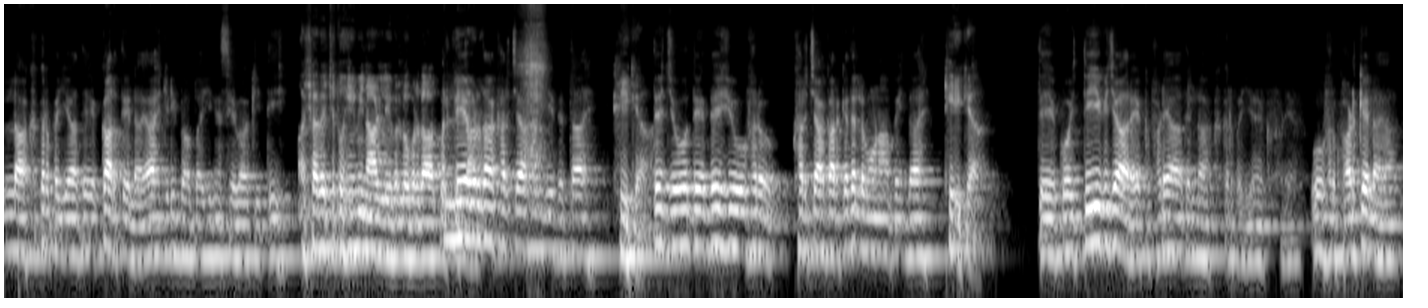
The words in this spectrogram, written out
ਲੱਖ ਕੁ ਰੁਪਈਆ ਤੇ ਘਰ ਤੇ ਲਾਇਆ ਹੈ ਜਿਹੜੀ ਬਾਬਾ ਜੀ ਨੇ ਸੇਵਾ ਕੀਤੀ ਅੱਛਾ ਵਿੱਚ ਤੁਸੀਂ ਵੀ ਨਾਲ ਲੇਬਰ ਲੋਬਰ ਦਾ ਕੁਝ ਕੀਤਾ? ਲੇਬਰ ਦਾ ਖਰਚਾ ਹਾਂਜੀ ਦਿੱਤਾ ਹੈ ਠੀਕ ਆ। ਤੇ ਜੋ ਦਿੰਦੇ ਸੀ ਉਹ ਫਿਰ ਖਰਚਾ ਕਰਕੇ ਤੇ ਲਵਾਉਣਾ ਪੈਂਦਾ ਹੈ ਠੀਕ ਆ। ਤੇ ਕੋਈ 30000 ਇੱਕ ਫੜਿਆ ਤੇ ਲੱਖ ਕੁ ਰੁਪਈਆ ਇੱਕ ਫੜਿਆ। ਉਹ ਫਿਰ ਫੜ ਕੇ ਲਾਇਆ।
